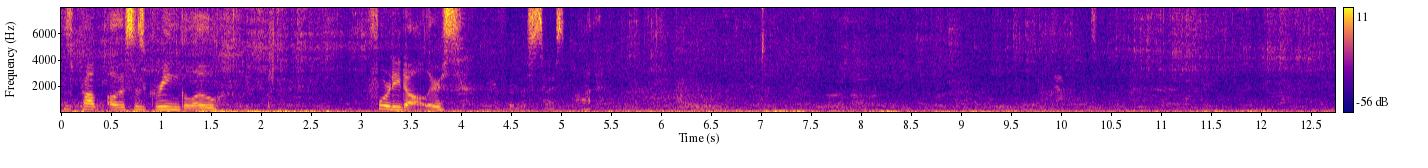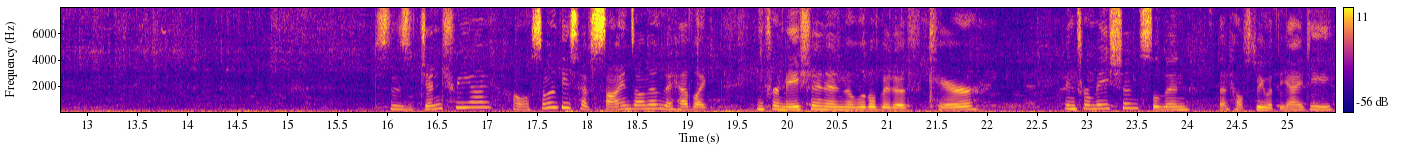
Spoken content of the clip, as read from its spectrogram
This is oh, this is green glow. $40 for this size pot. This is Gentrii. Oh, some of these have signs on them. They have like information and a little bit of care information. So then that helps me with the ID. It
